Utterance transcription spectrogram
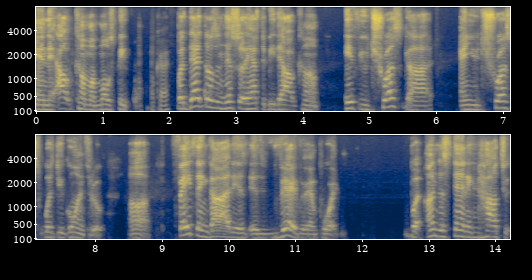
and the outcome of most people. Okay. But that doesn't necessarily have to be the outcome if you trust God and you trust what you're going through. Uh, faith in God is, is very, very important. But understanding how to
